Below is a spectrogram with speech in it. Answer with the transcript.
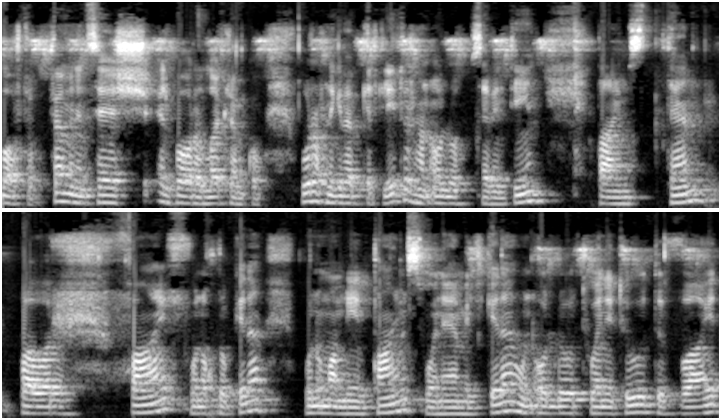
power 2 فما ننساش ال power الله يكرمكم. ونروح نجيبها بال calculator هنقول له 17 times 10 power 5 ونخرج كده ونقوم عاملين times ونعمل كده ونقول له 22 divide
